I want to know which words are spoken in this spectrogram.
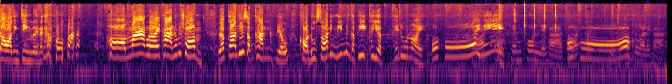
จอจริง ๆ เลยนะคะเพราะว่าหอมมากเลยค่ะท่านผู้ชม แล้วก็ที่สำคัญเดี๋ยวขอดูซอสอีกนิดนึงค่ะพี่ขยับให้ดูหน่อย โอ้โหนี่เข้มข้นเลยค่ะซโอ้อสโหเฉพาะตัวเลยค่ะอืม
